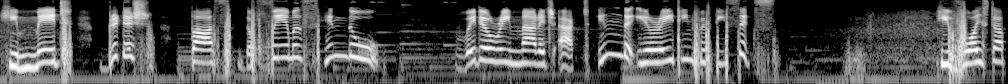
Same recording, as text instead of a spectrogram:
he made british pass the famous hindu widow remarriage act in the year 1856 he voiced up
